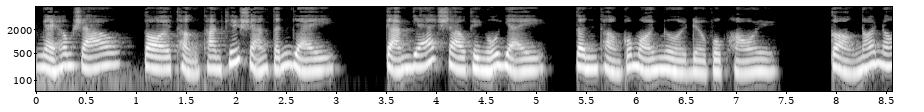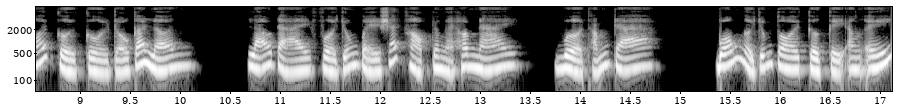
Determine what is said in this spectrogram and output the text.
Ngày hôm sau, tôi thần thanh khí sản tỉnh dậy, cảm giác sau khi ngủ dậy, tinh thần của mọi người đều phục hồi, còn nói nói cười cười rộ cá lên. Lão đại vừa chuẩn bị sách học cho ngày hôm nay, vừa thẩm tra. Bốn người chúng tôi cực kỳ ăn ý,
